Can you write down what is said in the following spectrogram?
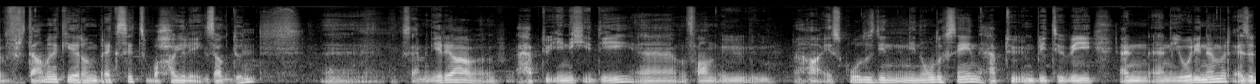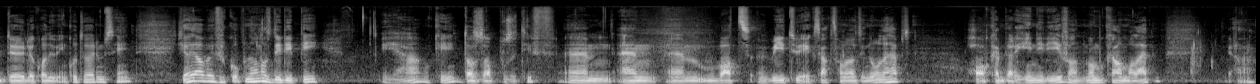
vertel me een keer rond Brexit, wat gaan jullie exact doen? Ik zei, meneer, ja, hebt u enig idee van uw, HS-codes die, die, nodig zijn? Hebt u een BTW en een IORI-nummer? Is het duidelijk wat uw inkooptermen zijn? Ja, ja, wij verkopen alles DDP. Ja, oké, dat is al positief. Um, en um, wat weet u exact van wat u nodig hebt? Ik heb daar geen idee van. Wat moet ik allemaal hebben? Ja,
